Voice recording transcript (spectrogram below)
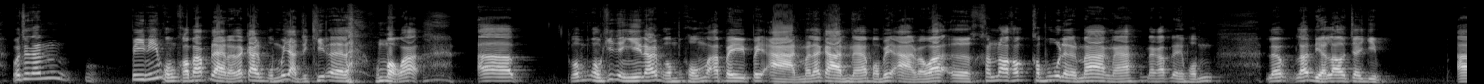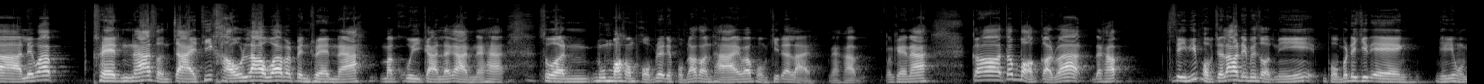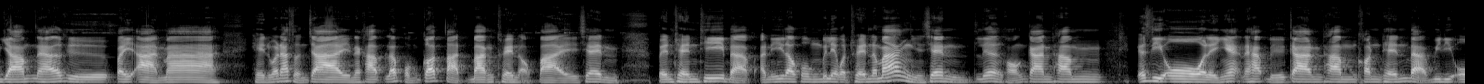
เพราะฉะนั้นปีนี้ผมขอมาแปลกหน่อยละกันผมไม่อยากจะคิดอะไรละผมบอกว่าเออผมผมคิดอย่างนี้นะผมผมเอาไปไปอ่านมาแล้วกันนะ ผมไปอ่านมาว่าเออข้างนอกเขาเขาพูดอะไรกันบ้างนะนะครับเดี๋ยวผมแล้วแล้วเดี๋ยวเราจะหยิบ อ่าเรียกว่า เทรนด์น่าสนใจที่เขาเล่าว่ามันเป็นเทรนด์นะ มาคุยกันแล้วกันนะฮะ ส่วนมุมมองของผมเนี่ยเดี๋ยวผมเล่าตอนท้ายว่าผมคิดอะไรนะครับโอเคนะ ก็ต้องบอกก่อนว่านะครับสิ่งที่ผมจะเล่าใน episode นี้ ผมไม่ได้คิดเองอย่างที่ผมย้ำนะฮะก็คือไปอ่านมา เห็นว่าน่าสนใจนะครับ แล้วผมก็ตัดบางเทรนด์ออกไป เช่น เป็นเทรนด์ที่แบบอันนี้เราคงไม่เรียกว่าเทรนด์ละมั้งอย่างเช่น เรื่องของการทำ SEO อะไรเงี้ยนะครับ หรือการทำคอนเทนต์แบบวิดีโอ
